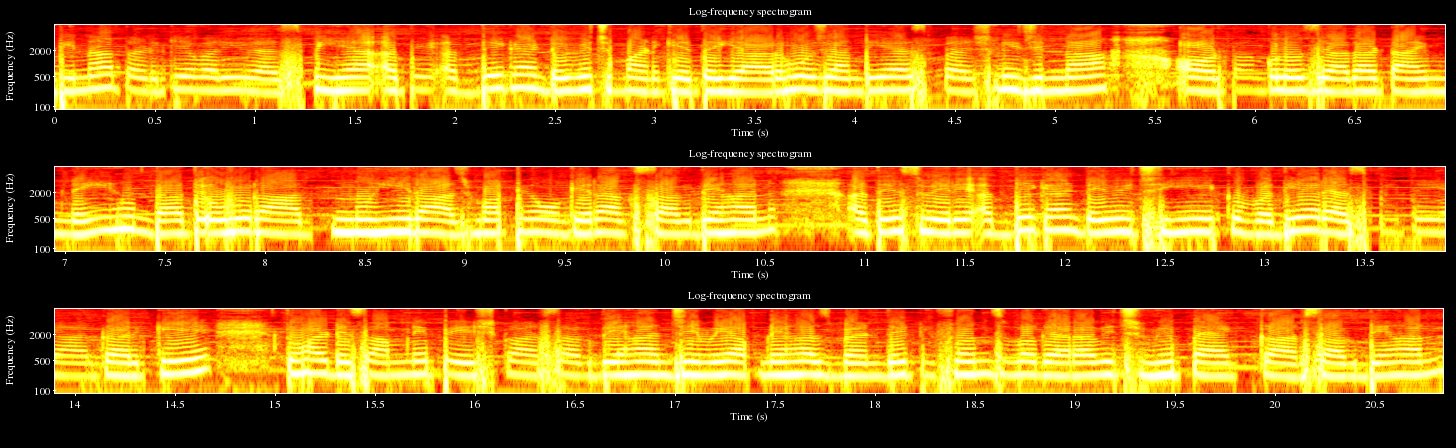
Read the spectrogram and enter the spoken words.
ਬਿਨਾਂ ਤੜਕੇ ਵਾਲੀ ਰੈਸਪੀ ਹੈ ਅਤੇ ਅੱਧੇ ਘੰਟੇ ਵਿੱਚ ਬਣ ਕੇ ਤਿਆਰ ਹੋ ਜਾਂਦੀ ਹੈ ਸਪੈਸ਼ਲੀ ਜਿੰਨਾ ਔਰਤਾਂ ਕੋਲੋਂ ਜ਼ਿਆਦਾ ਟਾਈਮ ਨਹੀਂ ਹੁੰਦਾ ਤੇ ਉਹ ਰਾਤ ਨੂੰ ਹੀ ਰਾਜਮਾ ਭਿਓ ਕੇ ਰੱਖ ਸਕਦੇ ਹਨ ਅਤੇ ਸਵੇਰੇ ਅੱਧੇ ਘੰਟੇ ਵਿੱਚ ਹੀ ਇੱਕ ਵਧੀਆ ਰੈਸਪੀ ਤਿਆਰ ਕਰਕੇ ਤੁਹਾਡੇ ਸਾਹਮਣੇ ਪੇਸ਼ ਕਰ ਸਕਦੇ ਹਨ, ਜਿਵੇਂ ਆਪਣੇ ਹਸਬੈਂਡ ਦੇ ਟਿਫਨਸ ਵਗੈਰਾ ਵਿੱਚ ਵੀ ਪੈਕ ਕਰ ਸਕਦੇ ਹਨ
